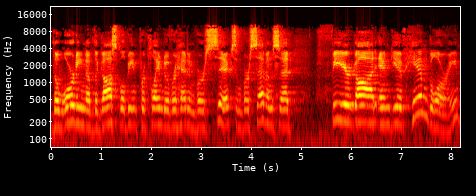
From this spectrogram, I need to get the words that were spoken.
the warning of the gospel being proclaimed overhead in verse 6. And verse 7 said, Fear God and give him glory,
